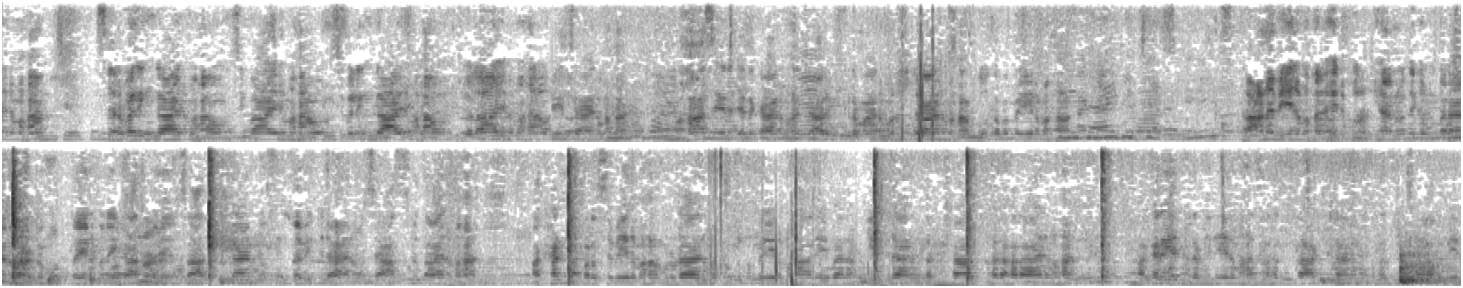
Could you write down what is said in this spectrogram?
सर्वाय नमः। सर्वलिंगाय नमः ओम शिवाय नमः ओम शिवलिंगाय नमः ओम ज्वलाय नमः। ओम देशाय नमः। महासेन जनकाय नमः। चारुविक्रमाय नमः। रुद्राय नमः। भूतपतये नमः। स्थानवे नमः। हरिबुद्ध्यानो दिगम्बराय नमः अष्टमूर्तये नमः। एकात्मने सात्विकाय नमः। शुद्धविग्रहाय नमः। शाश्वताय नमः। अखण्ड परसवे नमः। मृडाय नमः। प्रकृतये नमः। देवाय नमः। गीत्राय नमः। दक्षाधरहराय नमः। अगनेत्रविदे नमः। सहस्राक्षराय नमः। सहस्रसाधवे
